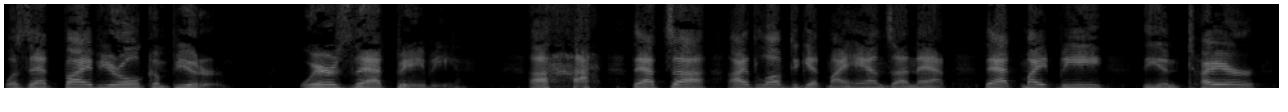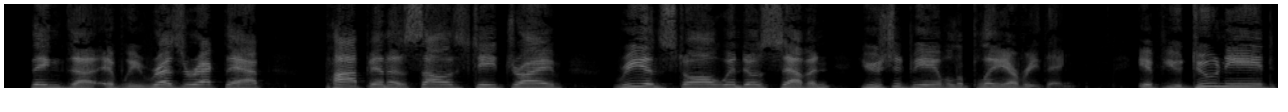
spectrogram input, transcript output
was that five year old computer. Where's that baby? Uh, that's uh, I'd love to get my hands on that. That might be the entire thing. To, if we resurrect that, pop in a solid state drive, reinstall Windows 7, you should be able to play everything. If you do need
